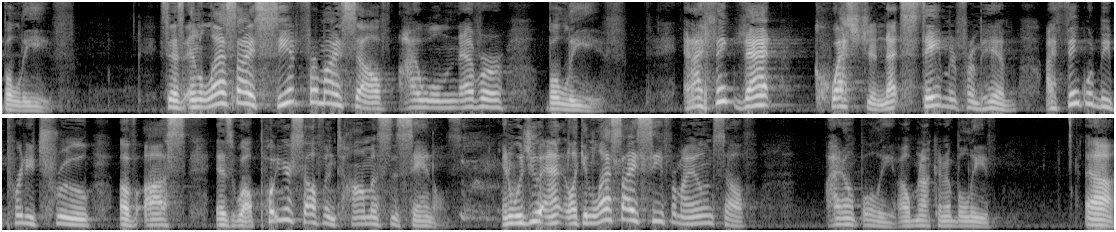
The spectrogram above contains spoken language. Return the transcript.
believe. He says, Unless I see it for myself, I will never believe. And I think that question, that statement from him, I think would be pretty true of us as well. Put yourself in Thomas's sandals. And would you, like, unless I see for my own self, I don't believe. I'm not going to believe. Uh,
